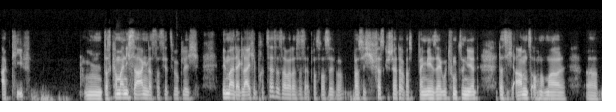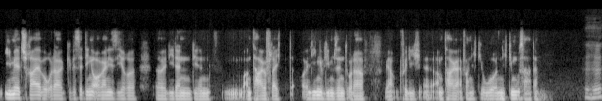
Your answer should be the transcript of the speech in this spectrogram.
aktiv. Hm, das kann man nicht sagen, dass das jetzt wirklich immer der gleiche Prozess ist, aber das ist etwas, was ich, was ich festgestellt habe, was bei mir sehr gut funktioniert, dass ich abends auch nochmal äh, E-Mails schreibe oder gewisse Dinge organisiere, äh, die dann, die dann am Tage vielleicht liegen geblieben sind oder ja, für die ich äh, am Tage einfach nicht die Ruhe und nicht die Muße hatte. Mhm.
